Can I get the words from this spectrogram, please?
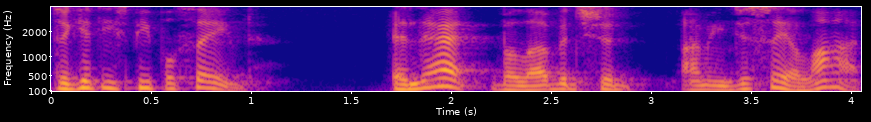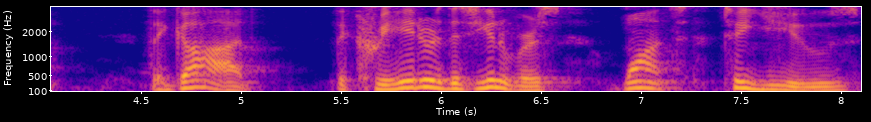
to get these people saved. And that, beloved, should, I mean, just say a lot. That God, the creator of this universe, wants to use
